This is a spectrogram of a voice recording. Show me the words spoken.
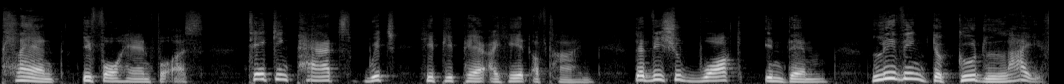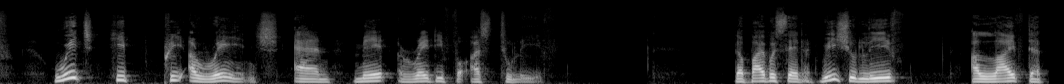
planned beforehand for us, taking paths which He prepared ahead of time, that we should walk in them, living the good life which He prearranged and made ready for us to live. The Bible said that we should live a life that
